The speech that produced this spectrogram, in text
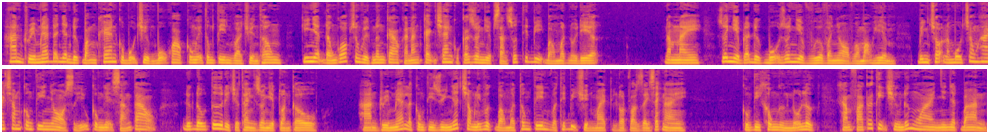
Han DreamNet đã nhận được bằng khen của Bộ trưởng Bộ Khoa học Công nghệ Thông tin và Truyền thông ghi nhận đóng góp trong việc nâng cao khả năng cạnh tranh của các doanh nghiệp sản xuất thiết bị bảo mật nội địa. Năm nay, doanh nghiệp đã được Bộ Doanh nghiệp vừa và nhỏ và mạo hiểm bình chọn là một trong 200 công ty nhỏ sở hữu công nghệ sáng tạo, được đầu tư để trở thành doanh nghiệp toàn cầu. Han DreamNet là công ty duy nhất trong lĩnh vực bảo mật thông tin và thiết bị chuyển mạch lọt vào danh sách này. Công ty không ngừng nỗ lực khám phá các thị trường nước ngoài như Nhật Bản,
